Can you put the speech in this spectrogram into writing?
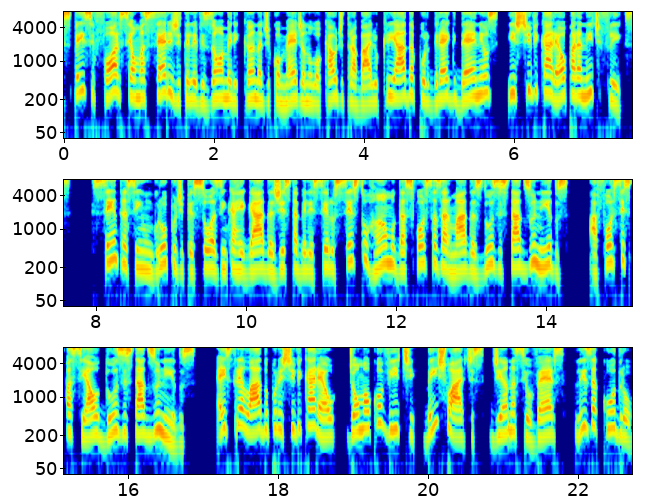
Space Force é uma série de televisão americana de comédia no local de trabalho criada por Greg Daniels e Steve Carell para Netflix. Centra-se em um grupo de pessoas encarregadas de estabelecer o sexto ramo das Forças Armadas dos Estados Unidos, a Força Espacial dos Estados Unidos. É estrelado por Steve Carell, John Malkovich, Ben Schwartz, Diana Silvers, Lisa Kudrow,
